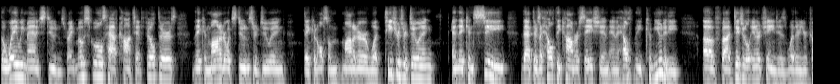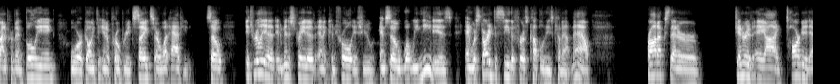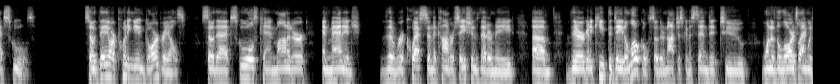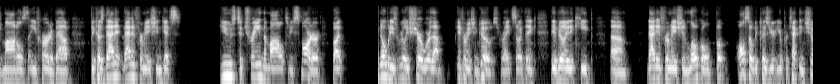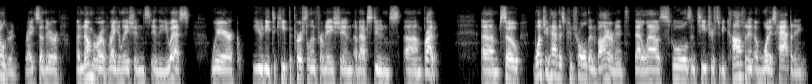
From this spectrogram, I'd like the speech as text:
the way we manage students, right? Most schools have content filters. They can monitor what students are doing. They can also monitor what teachers are doing, and they can see that there's a healthy conversation and a healthy community of uh, digital interchanges, whether you're trying to prevent bullying or going to inappropriate sites or what have you. So it's really an administrative and a control issue. And so what we need is, and we're starting to see the first couple of these come out now, products that are generative AI targeted at schools. So they are putting in guardrails so that schools can monitor and manage the requests and the conversations that are made. Um, they're going to keep the data local. So they're not just going to send it to one of the large language models that you've heard about because that that information gets used to train the model to be smarter, but nobody's really sure where that information goes, right? So I think the ability to keep um, that information local, but also because you're you're protecting children, right? So there are a number of regulations in the U.S. where you need to keep the personal information about students um, private. Um, so once you have this controlled environment that allows schools and teachers to be confident of what is happening,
